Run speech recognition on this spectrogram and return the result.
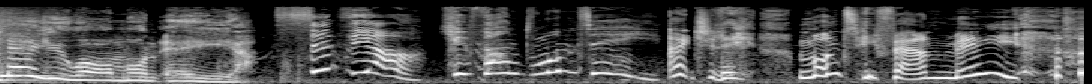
There you are, Monty. Cynthia! You found Monty! Actually, Monty found me.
